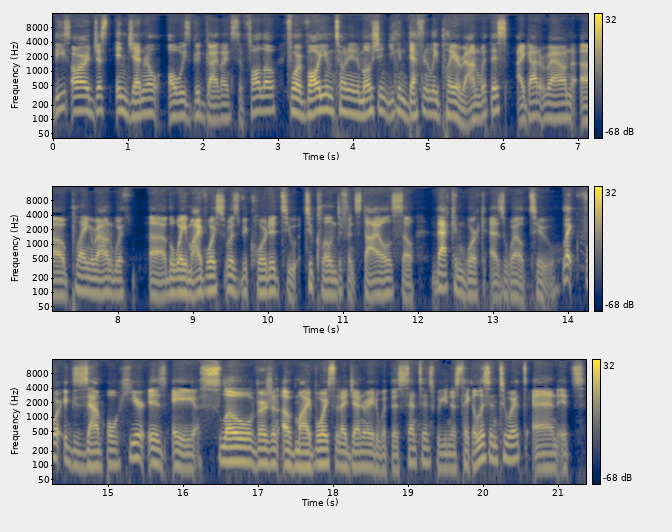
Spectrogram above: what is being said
these are just in general always good guidelines to follow. For volume, tone, and emotion, you can definitely play around with this. I got around uh, playing around with uh, the way my voice was recorded to to clone different styles so that can work as well too like for example here is a slow version of my voice that i generated with this sentence we can just take a listen to it and it's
